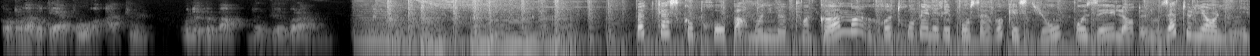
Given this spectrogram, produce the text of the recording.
Quand on a voté à pour à tout, on ne peut pas. Donc euh, voilà. Podcast CoPro par monimmeuble.com, retrouvez les réponses à vos questions posées lors de nos ateliers en ligne.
